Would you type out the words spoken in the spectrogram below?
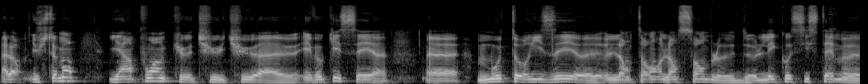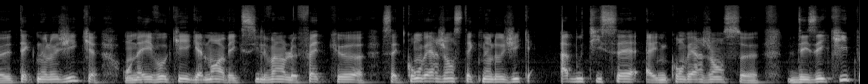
Alors justement, il y a un point que tu, tu as évoqué, c'est euh, motoriser euh, l'ensemble de l'écosystème euh, technologique. On a évoqué également avec Sylvain le fait que cette convergence technologique aboutissait à une convergence des équipes.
